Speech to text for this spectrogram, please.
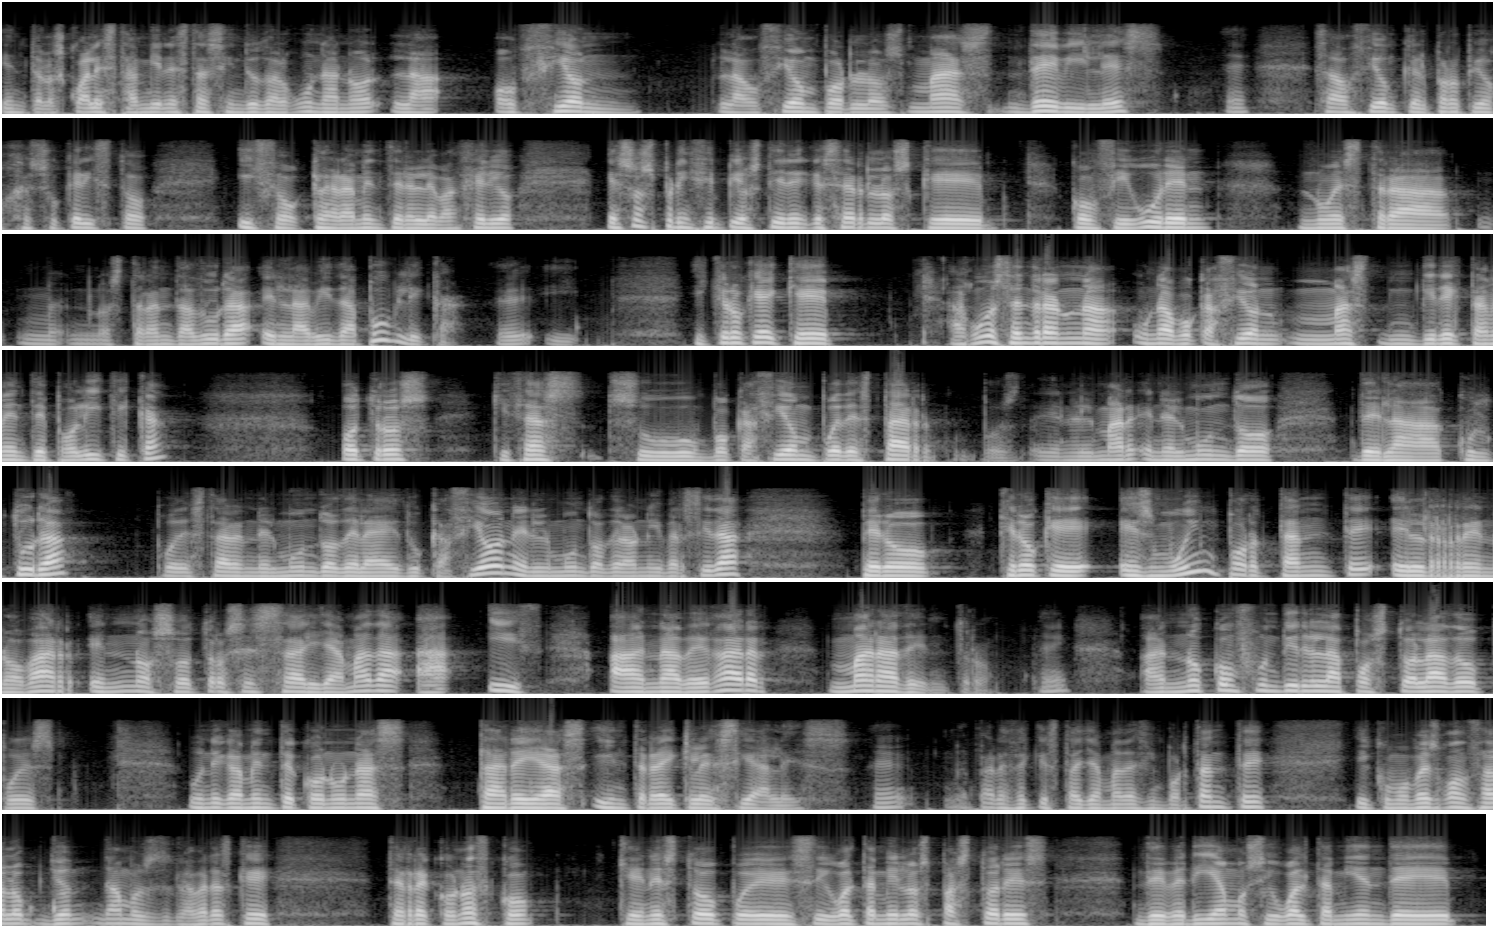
y entre los cuales también está sin duda alguna ¿no? la opción, la opción por los más débiles, esa opción que el propio Jesucristo hizo claramente en el Evangelio, esos principios tienen que ser los que configuren nuestra, nuestra andadura en la vida pública. ¿eh? Y, creo que hay que, algunos tendrán una, una vocación más directamente política, otros quizás su vocación puede estar pues, en, el mar, en el mundo de la cultura, puede estar en el mundo de la educación, en el mundo de la universidad, pero creo que es muy importante el renovar en nosotros esa llamada a id, a navegar mar adentro, ¿eh? a no confundir el apostolado pues únicamente con unas tareas intraeclesiales. ¿eh? Me parece que esta llamada es importante y como ves Gonzalo, yo vamos, la verdad es que te reconozco que en esto pues igual también los pastores deberíamos igual también de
